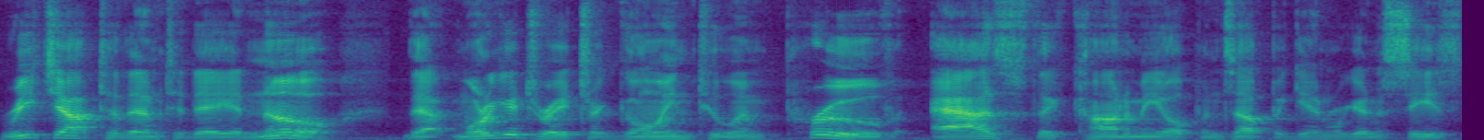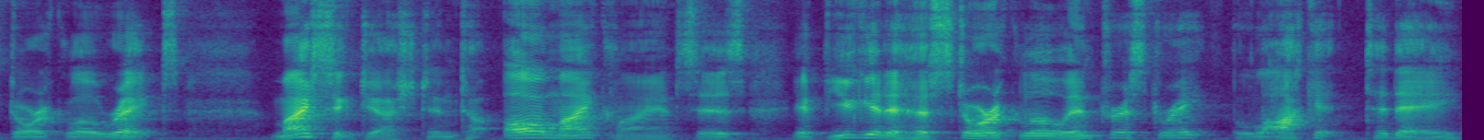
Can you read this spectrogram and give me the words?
reach out to them today and know that mortgage rates are going to improve as the economy opens up again. We're going to see historic low rates. My suggestion to all my clients is if you get a historic low interest rate, lock it today.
